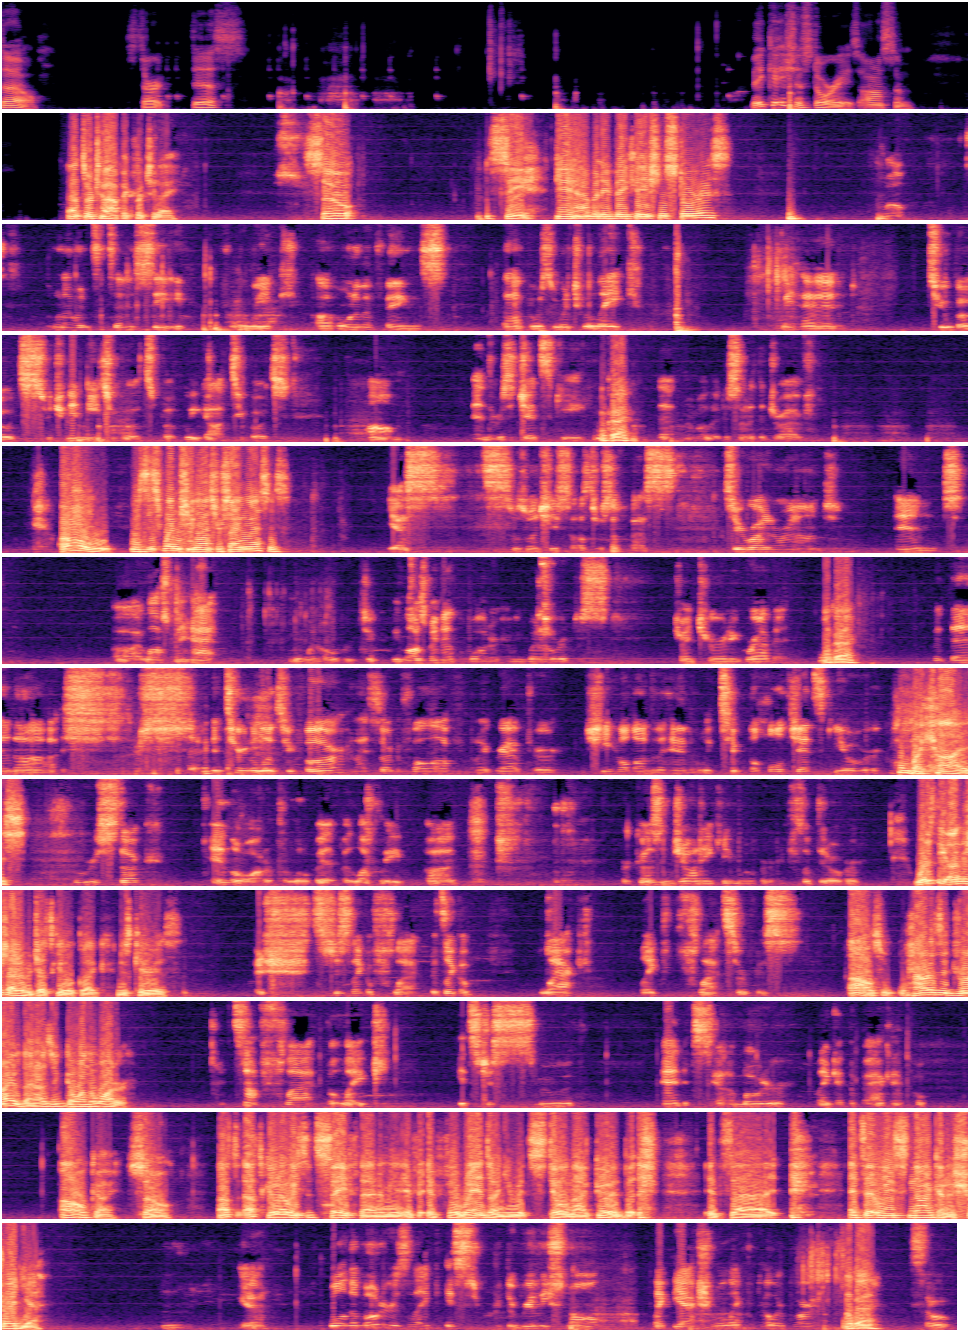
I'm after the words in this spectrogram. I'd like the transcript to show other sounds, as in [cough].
So, start this. Vacation stories, awesome. That's our topic for today. So, let's see. Do you have any vacation stories? Well, when I went to Tennessee for a week, uh, one of the things that happened was we went to a lake. We had two boats, which we didn't need two boats, but we got two boats. Um, and there was a jet ski Okay. that my mother decided to drive. Oh, was this when she lost her sunglasses? Yes, this was when she lost her sunglasses. So you're riding around, and uh, I lost my hat. We went over to we lost my hat in the water, and we went over to s- try and turn and grab it. Okay. But then uh, it turned a little too far, and I started to fall off, and I grabbed her. and She held onto the handle. We tipped the whole jet ski over. Oh my gosh. We were stuck in the water for a little bit, but luckily, uh, her cousin Johnny came over and flipped it over. What does the underside of a jet ski look like? I'm just curious. It's just like a flat. It's like a black, like flat surface. Oh, so how does it drive then? How does it go on the water? It's not flat, but like it's just smooth, and it's got a motor like at the back and it Oh, okay. So that's that's good. At least it's safe then. I mean, if if it lands on you, it's still not good, but [laughs] it's uh, [laughs] it's at least not gonna shred you. Yeah. Well, the motor is like it's the really small, like the actual like propeller part. Okay. So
